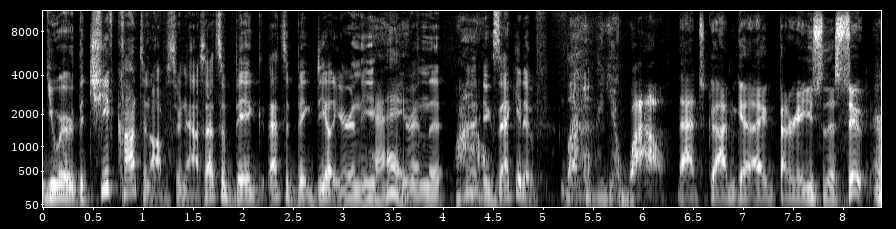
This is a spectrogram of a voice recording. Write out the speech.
you were the chief content officer now, so that's a big that's a big deal. You're in the Hey, you're in the wow. executive level. Yeah, wow, that's good. I'm get, I better get used to this suit.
